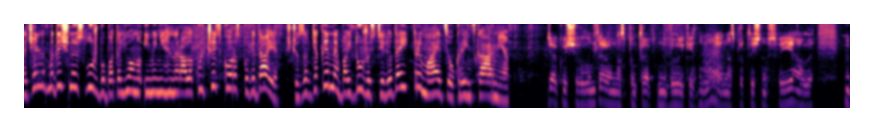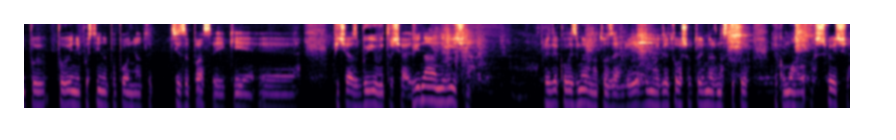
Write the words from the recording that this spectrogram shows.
Начальник медичної служби батальйону імені генерала Кульчицького розповідає, що завдяки небайдужості людей тримається українська армія. Дякуючи волонтерам, у нас потреб великих немає, у нас практично все є, але ми повинні постійно поповнювати ті запаси, які е, під час боїв витрачають. Війна не вічна. Прийде колись мир на ту землю. Я думаю, для того, щоб той мир наступив якомога швидше,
